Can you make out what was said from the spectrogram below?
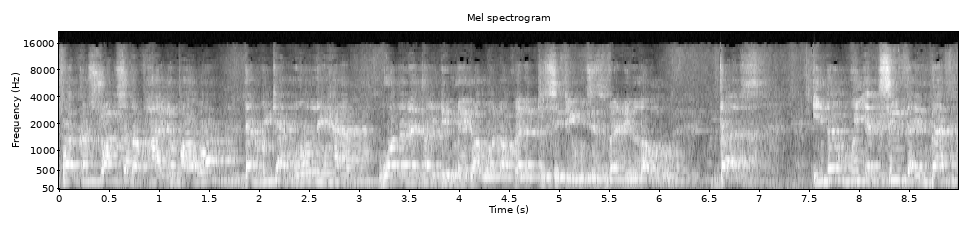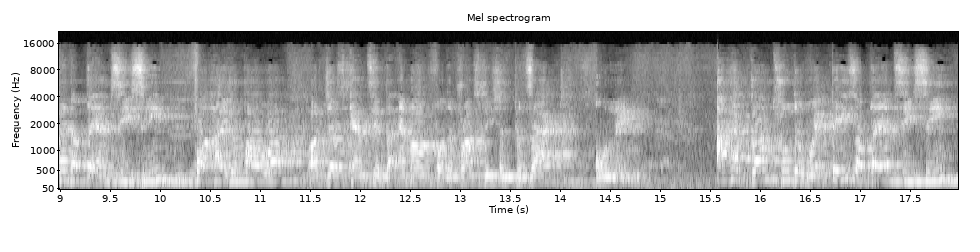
for construction of hydropower, then we can only have 130 megawatt of electricity, which is very low. Thus, either we exceed the investment of the MCC for hydropower or just cancel the amount for the transmission project only. I have gone through the web page of the MCC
